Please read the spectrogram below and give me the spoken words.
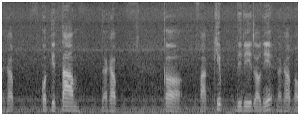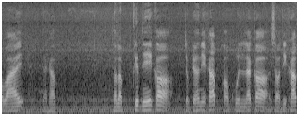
นะครับ กดติดตามนะครับ ก็ฝากคลิปดีๆ เหล่านี้นะครับ เอาไว้นะครับสำหรับคลิปนี้ก็จบเพียงเท่านี้ครับ ขอบคุณและก็สวัสดีครับ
